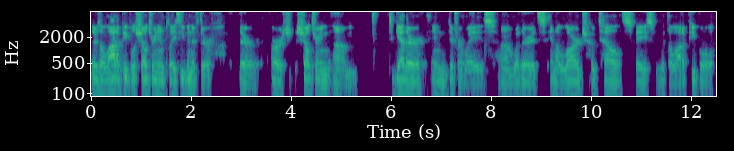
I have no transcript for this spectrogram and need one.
there's a lot of people sheltering in place, even if they're they're or sh- sheltering um, together in different ways. Um, whether it's in a large hotel space with a lot of people,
